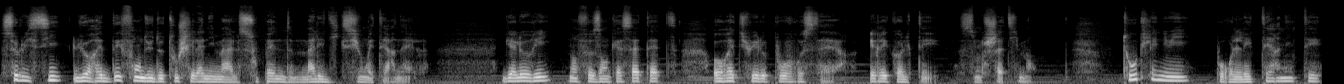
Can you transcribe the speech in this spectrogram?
Celui-ci lui aurait défendu de toucher l'animal sous peine de malédiction éternelle. Galerie, n'en faisant qu'à sa tête, aurait tué le pauvre cerf et récolté son châtiment. Toutes les nuits, pour l'éternité,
